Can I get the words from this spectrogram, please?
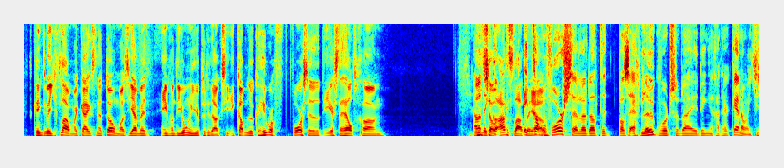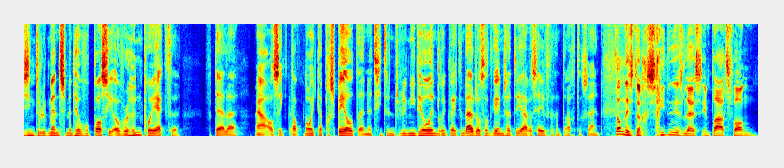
het klinkt een beetje flauw, maar kijk eens naar Thomas. Jij bent een van de jongen hier op de redactie. Ik kan me ook heel erg voorstellen dat de eerste helft gewoon Ja, niet zo kan, aanslaat ik bij kan me voorstellen dat het pas echt leuk wordt zodra je dingen gaat herkennen. Want je ziet natuurlijk mensen met heel veel passie over hun projecten vertellen. Maar ja, als ik dat nooit heb gespeeld en het ziet er natuurlijk niet heel indrukwekkend uit als dat games uit de jaren 70 en 80 zijn. Dan is het een geschiedenisles in plaats van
